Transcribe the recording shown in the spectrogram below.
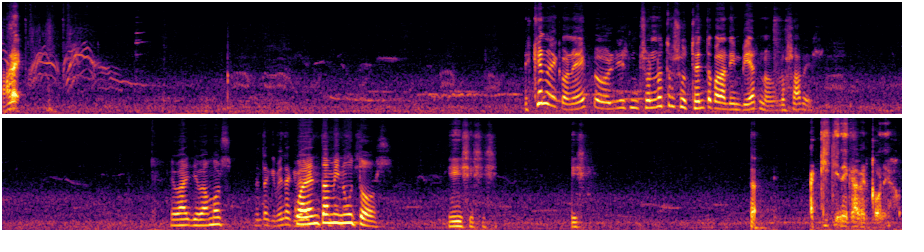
Vale. Es que no hay conejos. Son nuestro sustento para el invierno, lo sabes. Eva, llevamos Vente aquí, vente aquí. 40 minutos. Sí, sí, sí, sí. Aquí tiene que haber conejo.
